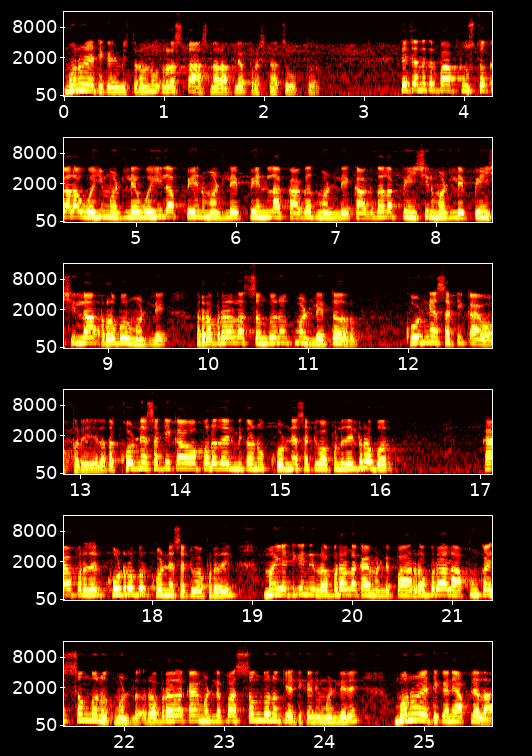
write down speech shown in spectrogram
म्हणून या ठिकाणी मित्रांनो रस्ता असणार आपल्या प्रश्नाचं उत्तर. त्याच्यानंतर पहा पुस्तकाला वही म्हटले वहीला पेन म्हटले पेनला कागद म्हटले कागदाला पेन्सिल म्हटले पेन्सिलला रबर म्हटले रबराला संगणक म्हटले तर खोडण्यासाठी काय वापरलं जाईल? आता खोडण्यासाठी काय वापरलं जाईल मित्रांनो? खोडण्यासाठी वापरलं जाईल रबर. काय वापरलं जाईल? खोड रबर खोडण्यासाठी वापरलं जाईल. मग या ठिकाणी रबराला काय म्हटलं? पहा रबराला आपण काय संगणक म्हटलं? रबराला काय म्हटलं? पहा संगणक या ठिकाणी म्हणलेले. म्हणून या ठिकाणी आपल्याला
